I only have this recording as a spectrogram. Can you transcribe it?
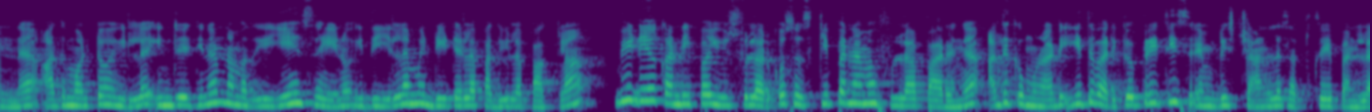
என்ன அது மட்டும் இல்லை இன்றைய தினம் நம்ம அதை ஏன் செய்யணும் இது எல்லாமே டீட்டெயிலாக பதிவில் பார்க்கலாம். வீடியோ கண்டிப்பாக யூஸ்ஃபுல்லாக இருக்கும் ஸோ ஸ்கிப் பண்ணாமல் ஃபுல்லாக பாருங்கள் அதுக்கு முன்னாடி இது வரைக்கும் பிரீத்திஸ் ரெமடிஸ் சேனலை சப்ஸ்கிரைப் பண்ணல.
